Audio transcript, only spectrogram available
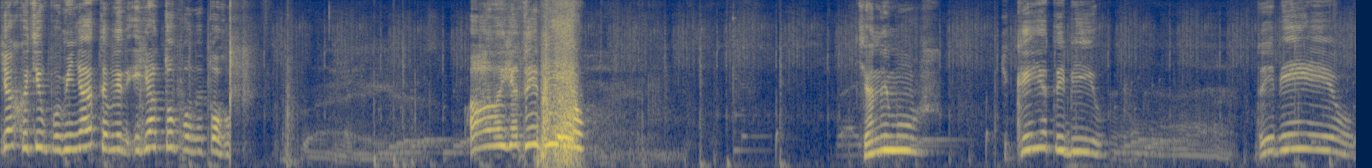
я хотів поміняти, блін, і я тупо не того. Але я дебил! Я не можу. Який я дебіл? Дебіл!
